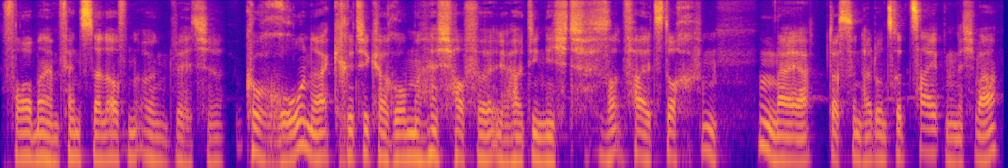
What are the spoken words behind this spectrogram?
Vor meinem Fenster laufen irgendwelche Corona-Kritiker rum. Ich hoffe, ihr hört die nicht. Falls doch, hm, naja, das sind halt unsere Zeiten, nicht wahr?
